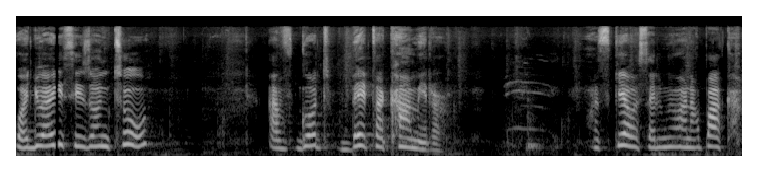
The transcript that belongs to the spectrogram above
Wajua hii season 2 I've got better camera. Wasikia wasalimiwa na paka.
